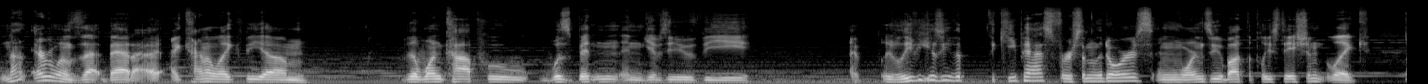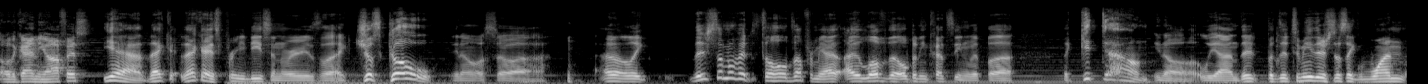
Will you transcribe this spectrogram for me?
not everyone's that bad. I I kind of like the um the one cop who was bitten and gives you the I believe he gives you the, the key pass for some of the doors and warns you about the police station. Like, oh, the guy in the office. Yeah, that that guy's pretty decent. Where he's like, just go, you know. So, uh, I don't know, like, there's some of it still holds up for me. I, I love the opening cutscene with uh, the get down, you know, Leon. There, but there, to me, there's just like one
